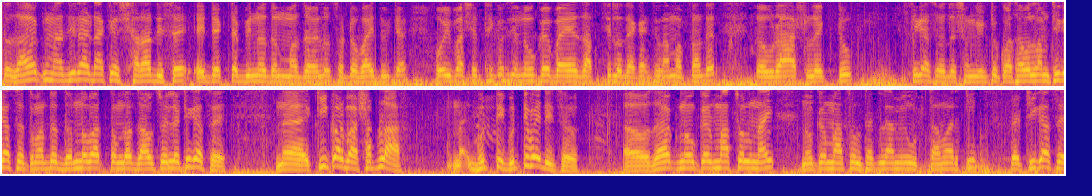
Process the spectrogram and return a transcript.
তো যাই হোক মাঝিরা ডাকের সাড়া দিছে। এটা একটা বিনোদন মজা হলো ছোট ভাই দুইটা। ওই পাশের থেকে ওই যে নৌকায় বাইরে যাচ্ছিল, দেখাইছিলাম আপনাদের। তো ওরা আসলো একটু। ঠিক আছে, ওদের সঙ্গে একটু কথা বললাম। ঠিক আছে, তোমাদের ধন্যবাদ। তোমরা যাও চলে, ঠিক আছে? না, কি করবা, শাপলা? না ঘুরতি ঘুরতি বাইরেছো যাই হোক, নৌকার মাচল নাই। নৌকার মাচল থাকলে আমি উঠতাম আর কি। তা ঠিক আছে,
